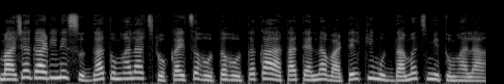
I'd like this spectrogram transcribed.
माझ्या गाडीने सुद्धा तुम्हालाच ठोकायचं होतं होतं का आता त्यांना वाटेल की मुद्दामच मी तुम्हाला.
